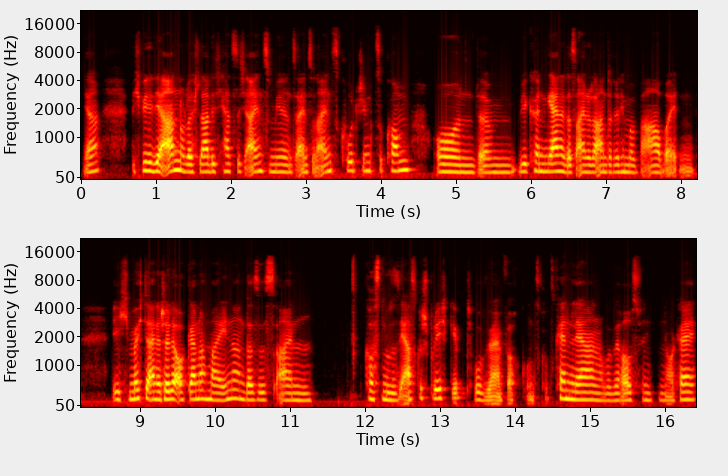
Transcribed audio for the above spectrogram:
Ja, ich biete dir an oder ich lade dich herzlich ein, zu mir ins 1 und 1 Coaching zu kommen und ähm, wir können gerne das ein oder andere Thema bearbeiten. Ich möchte an der Stelle auch gerne nochmal erinnern, dass es ein kostenloses Erstgespräch gibt, wo wir einfach uns kurz kennenlernen, wo wir rausfinden, okay,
